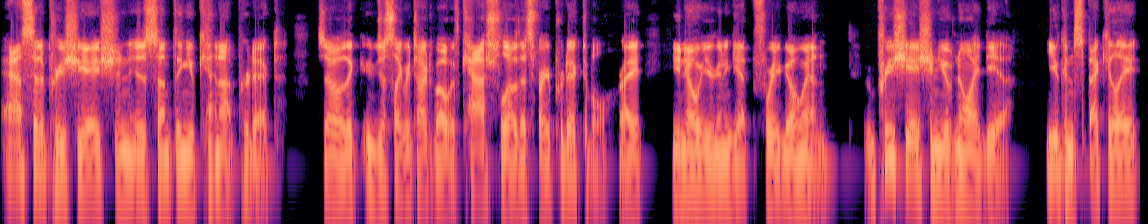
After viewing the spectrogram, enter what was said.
asset appreciation is something you cannot predict. So, the, just like we talked about with cash flow, that's very predictable, right? You know what you're going to get before you go in. appreciation, you have no idea. You can speculate,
